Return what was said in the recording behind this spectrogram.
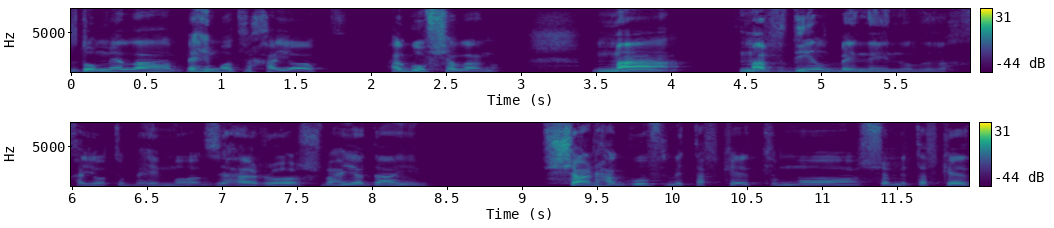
דומה לבהמות וחיות, הגוף שלנו. מה מבדיל בינינו לחיות ובהמות זה הראש והידיים. שאר הגוף מתפקד כמו שמתפקד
